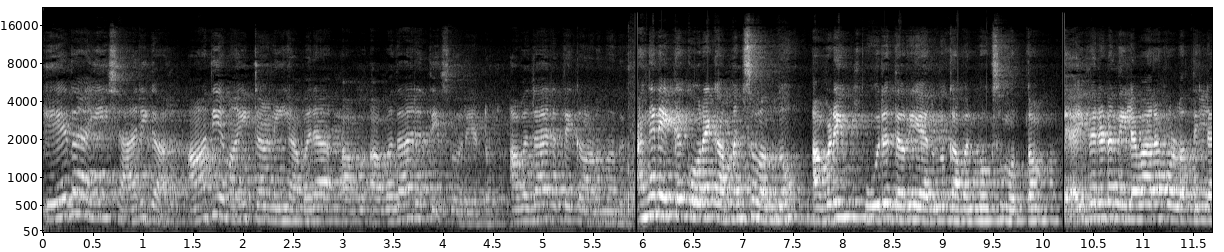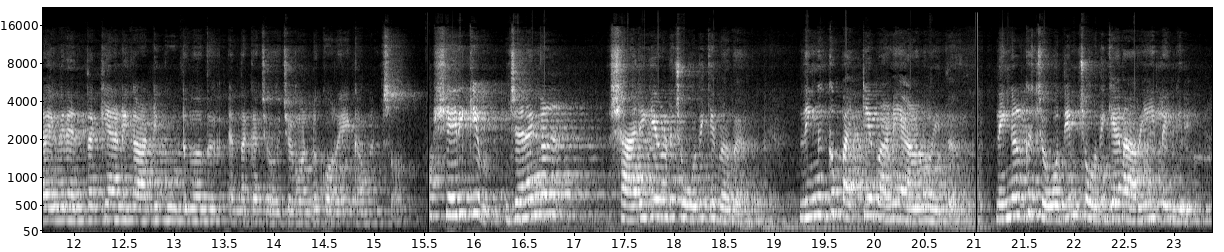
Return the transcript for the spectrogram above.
ഏതാ ഈ ശാരിക? ആദ്യമായിട്ടാണ് ഈ അവരാ അവ- അവതാരത്തെ സോറി കേട്ടോ അവതാരത്തെ കാണുന്നത്. അങ്ങനെയൊക്കെ കുറെ കമന്റ്സ് വന്നു. അവിടെയും പൂരത്തെറിയായിരുന്നു കമന്റ് ബോക്സ് മൊത്തം. ഇവരുടെ നിലവാരം കൊള്ളത്തില്ല. ഇവരെന്തൊക്കെയാണ് ഈ കാട്ടിക്കൂട്ടുന്നത് എന്നൊക്കെ ചോദിച്ചുകൊണ്ട് കുറെ കമന്റ്സ് വന്നു. ശരിക്കും ജനങ്ങൾ ശാരികയോട് ചോദിക്കുന്നത് നിങ്ങൾക്ക് പറ്റിയ പണിയാണോ ഇത്? നിങ്ങൾക്ക് ചോദ്യം ചോദിക്കാൻ അറിയില്ലെങ്കിൽ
